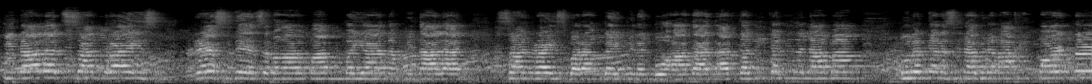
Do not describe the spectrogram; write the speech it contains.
Pinalad Sunrise residents, sa mga mamamayan ng Pinalad Sunrise Barangay Pinagbuhatan. At kani-kanina lamang, tulad nga na sinabi ng aking partner,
